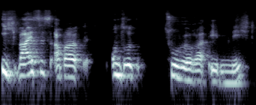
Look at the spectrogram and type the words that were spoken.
ich weiß es, aber unsere Zuhörer eben nicht.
